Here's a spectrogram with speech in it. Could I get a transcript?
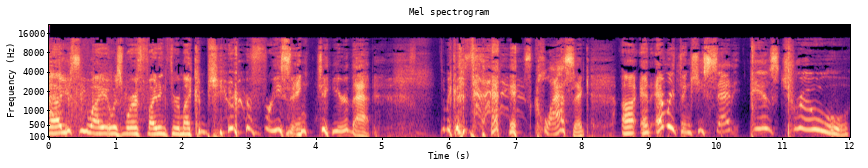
now you see why it was worth fighting through my computer freezing to hear that. Because that is classic uh, and everything she said is true.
